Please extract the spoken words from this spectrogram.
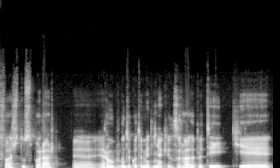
Falaste do separar, uh, era uma pergunta que eu também tinha aqui reservada para ti, que é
